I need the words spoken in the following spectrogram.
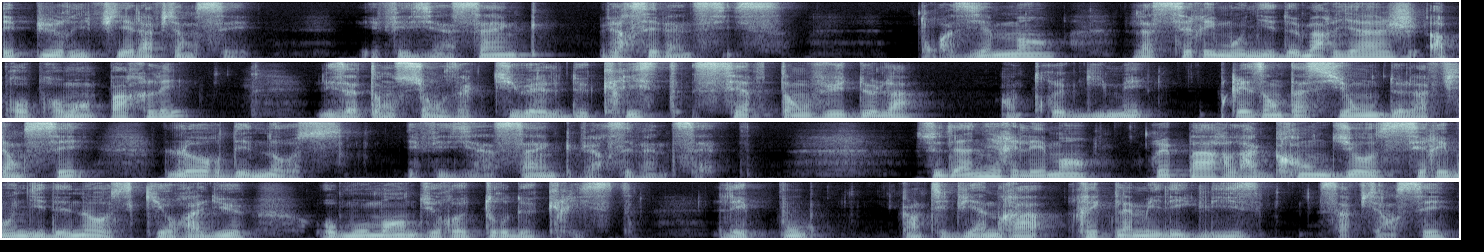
et purifier la fiancée. Éphésiens 5, verset 26. Troisièmement, la cérémonie de mariage à proprement parler les attentions actuelles de Christ servent en vue de la, entre guillemets, présentation de la fiancée lors des noces. Éphésiens 5, verset 27. Ce dernier élément prépare la grandiose cérémonie des noces qui aura lieu au moment du retour de Christ. L'époux, quand il viendra réclamer l'Église, sa fiancée,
